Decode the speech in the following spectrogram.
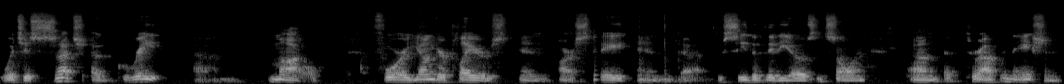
which is such a great um, model for younger players in our state and uh, who see the videos and so on um, throughout the nation.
